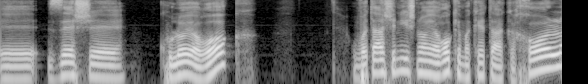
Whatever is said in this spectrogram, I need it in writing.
אה, זה שכולו ירוק, ובתא השני ישנו הירוק עם הקטע הכחול,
